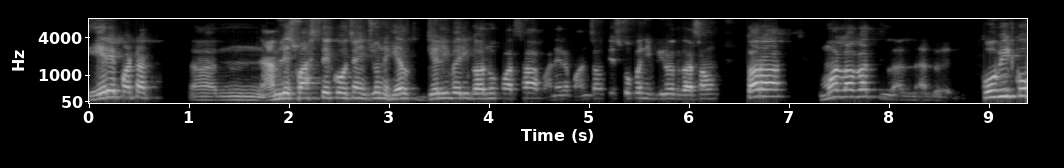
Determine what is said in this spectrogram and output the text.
धेरै पटक हामीले स्वास्थ्यको चाहिँ जुन हेल्थ डेलिभरी गर्नुपर्छ भनेर भन्छौँ त्यसको पनि विरोध गर्छौँ। तर म लगत कोभिडको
